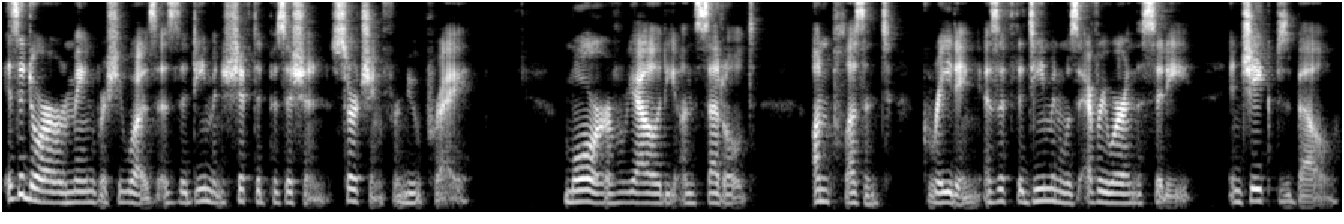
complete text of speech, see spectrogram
Isadora remained where she was as the demon shifted position, searching for new prey. More of reality unsettled, unpleasant, grating, as if the demon was everywhere in the city, in Jacob's Bell,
